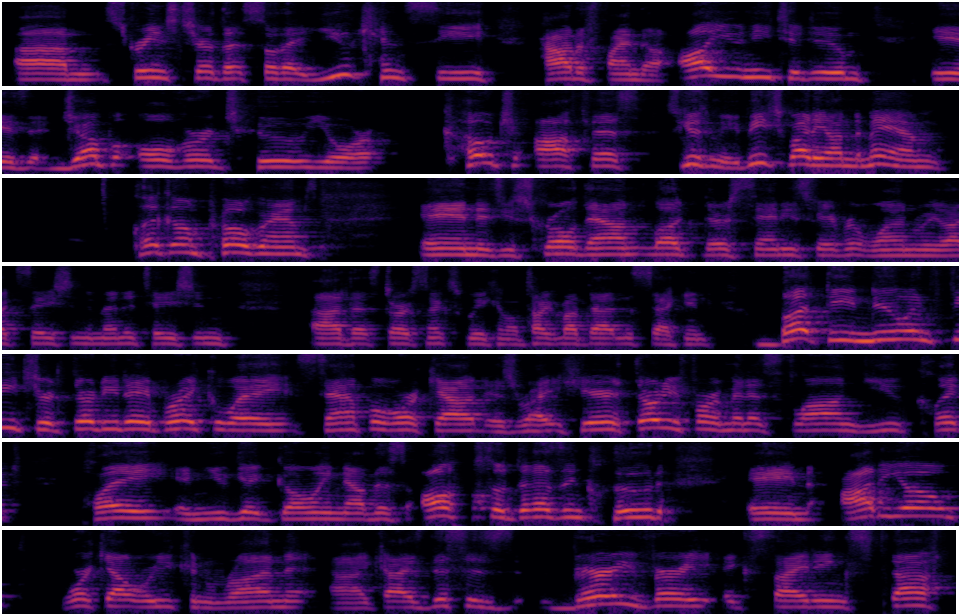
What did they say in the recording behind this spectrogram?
um, screen share that so that you can see how to find that. All you need to do is jump over to your coach office, excuse me, Beachbody on Demand, click on programs, and as you scroll down, look, there's Sandy's favorite one, relaxation and meditation. Uh, that starts next week, and I'll talk about that in a second. But the new and featured 30 day breakaway sample workout is right here, 34 minutes long. You click play and you get going. Now, this also does include an audio workout where you can run. Uh, guys, this is very, very exciting stuff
